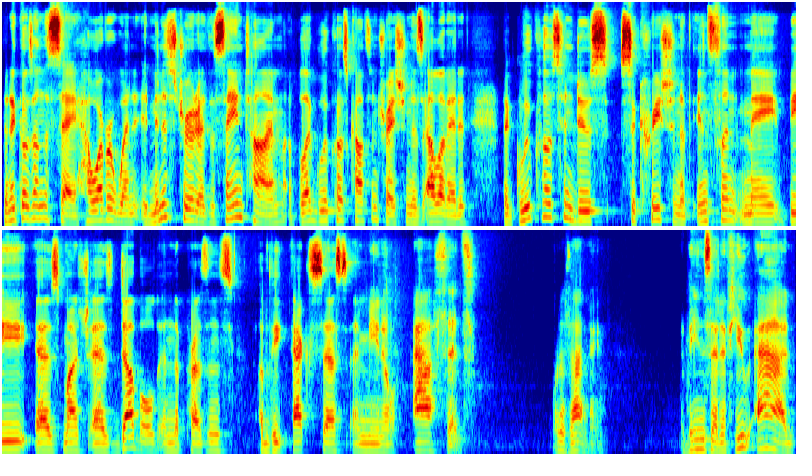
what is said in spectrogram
Then it goes on to say, however, when administered at the same time, a blood glucose concentration is elevated, the glucose-induced secretion of insulin may be as much as doubled in the presence of the excess amino acids. What does that mean? It means that if you add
